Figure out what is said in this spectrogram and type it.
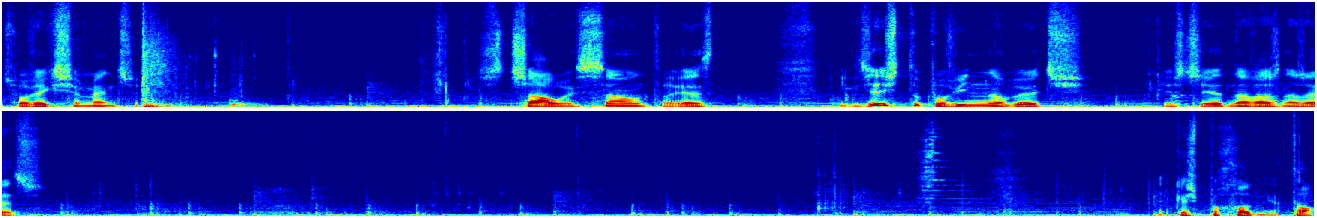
człowiek się męczy. Strzały są, to jest... I gdzieś tu powinno być jeszcze jedna ważna rzecz. Jakaś pochodnia, to.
